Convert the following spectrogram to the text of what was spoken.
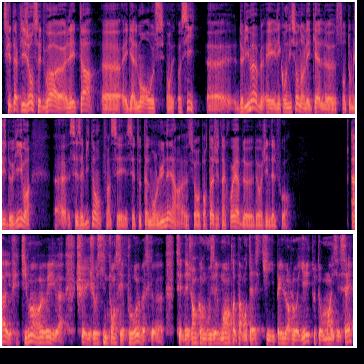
Ce qui est affligeant, c'est de voir euh, l'État euh, également aussi, euh, de l'immeuble et les conditions dans lesquelles sont obligés de vivre ses habitants. Enfin, c'est totalement lunaire. Ce reportage est incroyable de, Delfour. Ah, effectivement, oui, oui. Bah, j'ai aussi une pensée pour eux parce que c'est des gens comme vous et moi, entre parenthèses, qui payent leur loyer, tout au moins ils essaient.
